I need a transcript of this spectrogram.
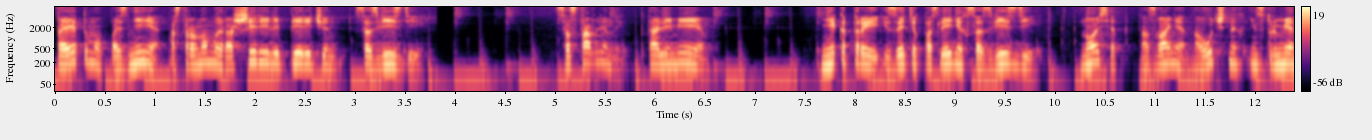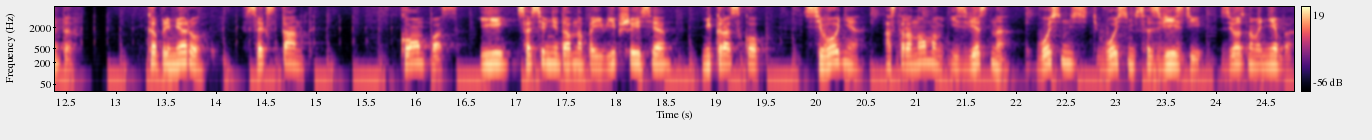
поэтому позднее астрономы расширили перечень созвездий, составленный Птолемеем. Некоторые из этих последних созвездий носят названия научных инструментов. К примеру, секстант, компас и совсем недавно появившийся микроскоп. Сегодня астрономам известно 88 созвездий звездного неба.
